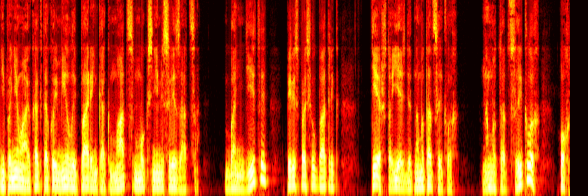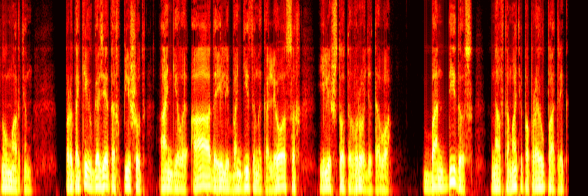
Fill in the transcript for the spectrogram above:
Не понимаю, как такой милый парень, как Мац, мог с ними связаться». «Бандиты?» — переспросил Патрик. «Те, что ездят на мотоциклах». «На мотоциклах?» — охнул Мартин. «Про таких в газетах пишут «ангелы ада» или «бандиты на колесах» или что-то вроде того». «Бандидос», — на автомате поправил Патрик.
